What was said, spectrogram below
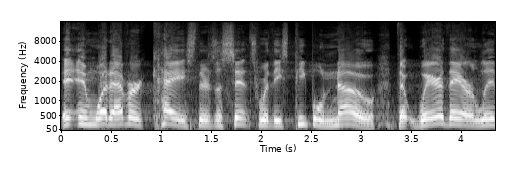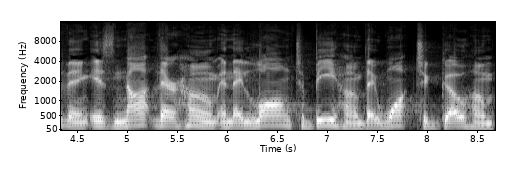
In whatever case, there's a sense where these people know that where they are living is not their home and they long to be home. They want to go home.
